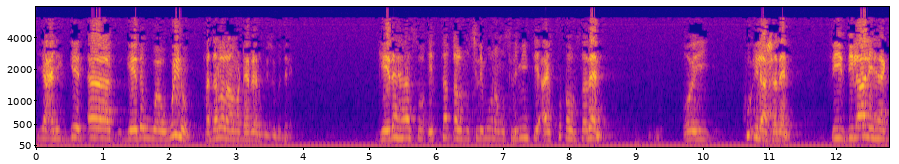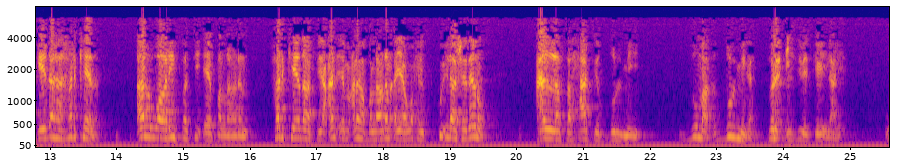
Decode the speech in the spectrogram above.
yacni geed aada geedo waaweyno haddana laamo dheerdheer buu isu bedelay geedahaasoo ittaqa almuslimuuna muslimiintii ay ku dhowrsadeen oy ku ilaashadeen fii dilaalihaa geedaha hadhkeeda alwaarifati ee ballaadhan hadhkeedaa fiican ee macnaha ballaadhan ayaa waxay ku ilaashadeeno can lafaxaati dulmi dulmiga holociisii bay iskaga ilaaliyeen.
